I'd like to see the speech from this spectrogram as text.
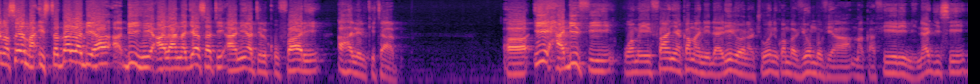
Anasema istadalla biha, bihi ala najasati aniyati lkufari ahli lkitab. Uh, hii hadithi wameifanya kama ni dalili wanachuoni kwamba vyombo vya makafiri ni najisi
